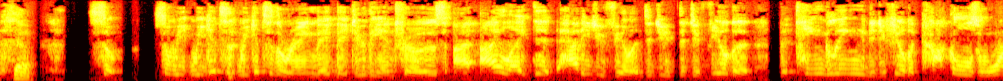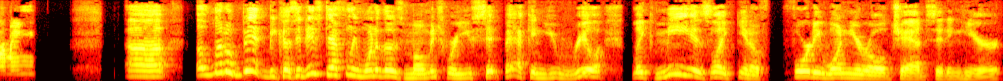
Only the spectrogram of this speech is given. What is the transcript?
So So, so we, we get to we get to the ring. They they do the intros. I, I liked it. How did you feel it? Did you did you feel the the tingling? Did you feel the cockles warming? Uh, a little bit because it is definitely one of those moments where you sit back and you realize, like me, is like you know, forty-one year old Chad sitting here,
